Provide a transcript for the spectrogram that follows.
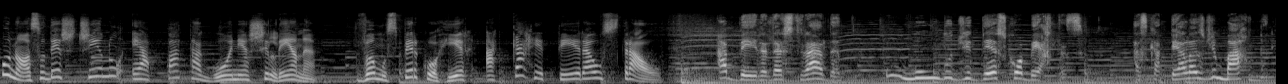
O nosso destino é a Patagônia chilena. Vamos percorrer a carreteira austral. À beira da estrada, um mundo de descobertas. As capelas de mármore,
